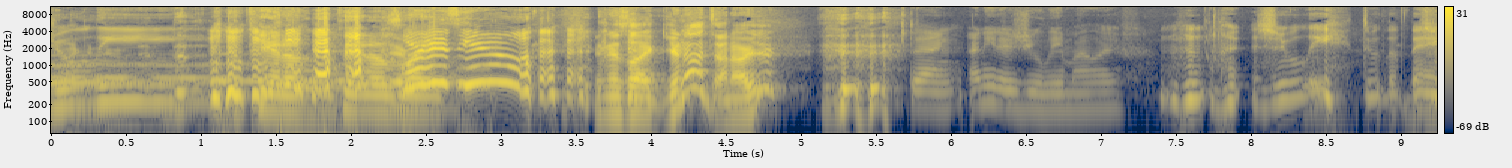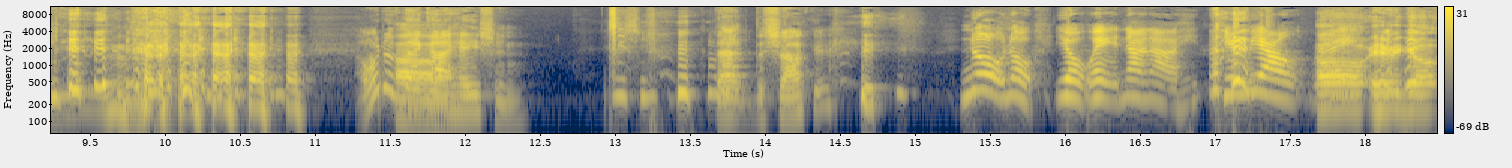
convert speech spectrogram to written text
Julie. The piano, the piano's Where like, is you? And it's like, you're not done, are you? Dang, I need a Julie in my life. Julie, do the thing. I wonder if that guy Um, Haitian. that the shocker. No, no. Yo, wait, no, no. Hear me out, right? oh, here we go.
